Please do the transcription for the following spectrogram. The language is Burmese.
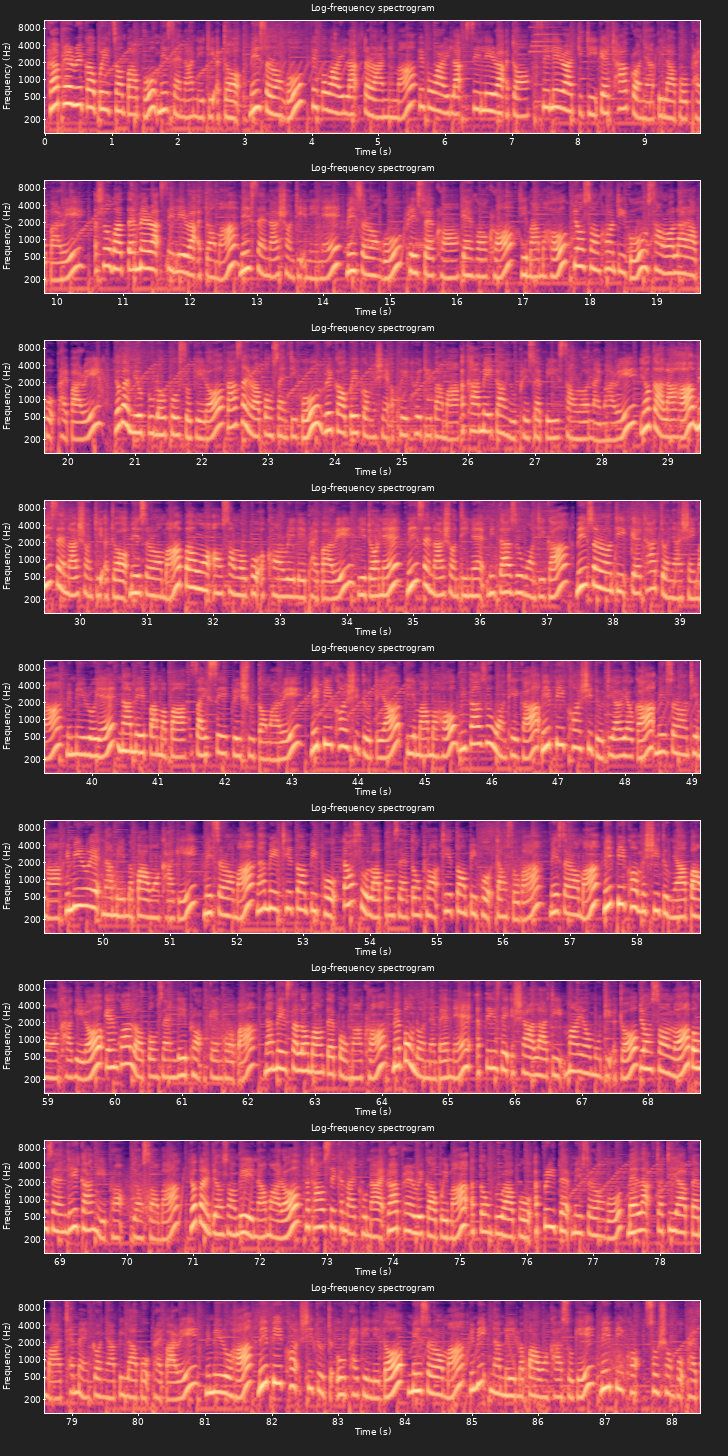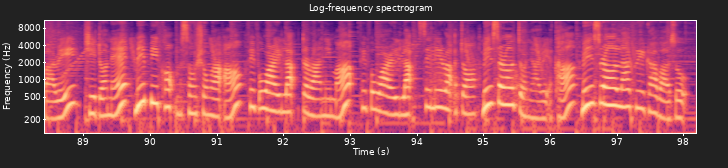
ဂရဖယ်ရီကောက်ပေးကြုံပါဖို့မေဆန်နာနေတီအတော့မေစရွန်ကိုဖေဖော်ဝါရီလတရာနီမှာဖေဖော်ဝါရီလစီလီရာအတောင်စီလီရာတီတီကဲထားကရညာပြလာဖို့ဖိုက်ပါရယ် အဆိုပါသမဲရစီလီရာအတောင်မှာမေဆန်နာရှွန်တီအနေနဲ့မေစရွန်ကိုဖရေဆွဲခရွန်ကန်ကောခရွန်ရီမမဟုတ်ပျော်စွန်ခရွန်တီကိုဆောင်ရောလာရဖို့ဖိုက်ပါရယ်ရုပ်ပံမျိုးပူလို့ဖို့ဆိုကြတော့တားဆိုင်ရာပုံစံတီကိုရေကောက်ပေးကော်မရှင်အဖွေခွေတီပါမှာအခါမေးတောင်းယူဖရေဆွဲပြီးဆောင်ရောနိုင်ပါရယ်ရောက်ကာလာဟာမေဆန်နာရှွန်တီအတော့မေစရွန်မှာပါဝန်အောင်ဆောင်လို့ဖို့အခွန်ရေးလေးဖိုက်ပါရယ်ရေတော့နဲ့မေဆန်နာရှွန်တီနဲ့မိသားစုဝန်တီကမေစရွန်တီကဲထားကြော်ညာရှိန်မှာမိမိတို့ရဲ့နာမေပါမပါဇိုက်ဆေးဂရေရှူတော်ပါရယ်မေပီခွန်ရှိသူတယောက်ရေမမဟုတ်မိသားစုဝန်ထေကမေပီခွန်ရှိသူတယောက်ယောက်ကမေစရွန်ထေမှာမိမိတို့ရဲ့နာမေမပါဝန်ခါကေမေစရွန်မှာနာမေထေသွန်ပြဖို့တောင်းဆိုလာပုံစံသုံးဖရွန်ထေသွန်ပြဖို့တောင်းဆိုပါမေစရွန်မှာမေပီခွန်မရှိသူများပါဝန်ခါကေတော့ကန်ခွာလောပုံစံလေးဖရွန်ကန်ကောပါနာမေစလုံးပေါင်းတဲ့ပုံမှာခရွန်မဲပုံတော်နံပါတ်နဲ့အသေးစိတ်အရှာလာတိမာယောမှုတိအတော်ပြောင်းစွန်လောပုံစံလေးကားငေဖရွန်ပြောင်းစွန်ပါရောက်ပိုင်ပြောင်းစွန်ပြီးနောက်မှာတော့2006ခုနှစ်ခု၌ဂရဖယ်ရီကောက်ပွေးမှာအတုံးပူရဖို့အပရိသက်မေစရွန်ကိုမဲလတတိယပတ်မှာထက်မှန်ကြော်ညာပြလာဖို့ဖိုက်ပါရယ်မိမိတို့ဟာမေပီခွန်ရှိသူတူဖိုက်ကေလေတော့မေစရွန်မှာမိမိနာမေမပါဝန်ခါဆိုကေမေပီခွန်ဆုံးရှုံးဖို့ဖိုက်ပါရယ်ရေတော့နဲ့မေပီခွန်မဆုံးရှုံးရအောင်ဖေဖော်ဝါရီလတရာနေ့မှာဖေဖော်ဝါရီလစီလီရာအတော်မေစရွန်ကြော်ညာရဲ့အခါမေစရွန်လာဂရီကပါဆို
